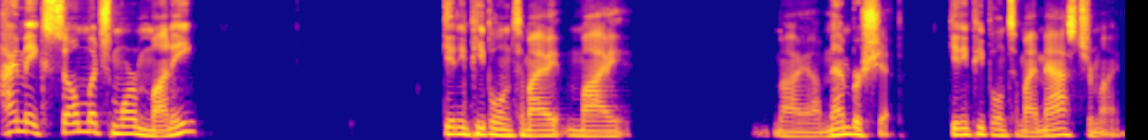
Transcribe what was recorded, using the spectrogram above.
I make so much more money getting people into my my my uh, membership, getting people into my mastermind,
